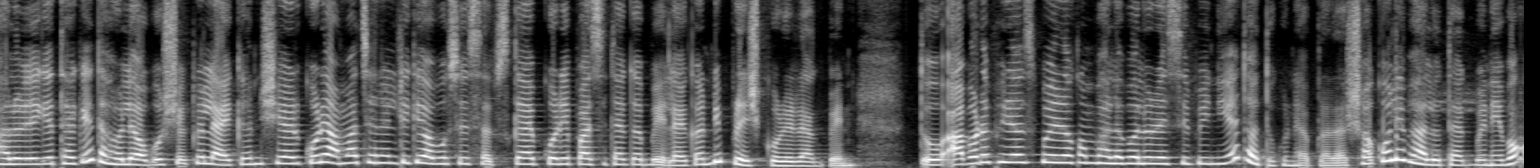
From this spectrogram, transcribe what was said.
ভালো লেগে থাকে, তাহলে অবশ্যই একটা লাইক অ্যান্ড শেয়ার করে আমার চ্যানেলটিকে অবশ্যই সাবস্ক্রাইব করে পাশে থাকা বেল আইকনটি প্রেস করে রাখবেন। তো আবারও ফিরে আসব এরকম ভালো ভালো রেসিপি নিয়ে। ততক্ষণে আপনারা সকলেই ভালো থাকবেন এবং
